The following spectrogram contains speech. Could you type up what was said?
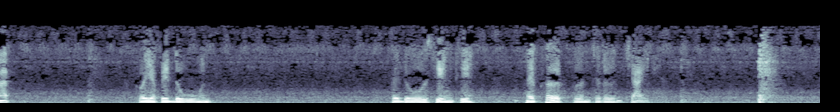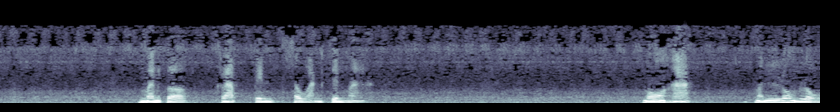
นัส ก็อย่าไปดูมัน ไปดูสิ่งที่ให้เพลิดเพลินเจริญใจ มันก็กลับเป็นสวรรค์ขึ้นมา โมหะมันลุ่มหลง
